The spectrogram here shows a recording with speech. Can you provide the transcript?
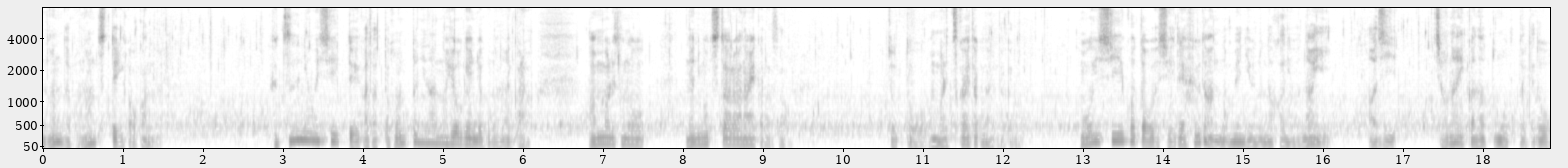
なんだろうなんつっていいか分かんない。普通に美味しいっていう言い方って本当に何の表現力もないからあんまりその何も伝わらないからさちょっとあんまり使いたくないんだけど美味しいことは美味しいで普段のメニューの中にはない味じゃないかなと思ったけど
